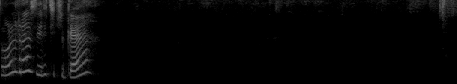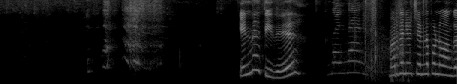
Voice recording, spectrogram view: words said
சொல்ற சிரிச்சிட்டு இருக்க என்ன இது? மருதாணி வச்சு என்ன பண்ணுவாங்க?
